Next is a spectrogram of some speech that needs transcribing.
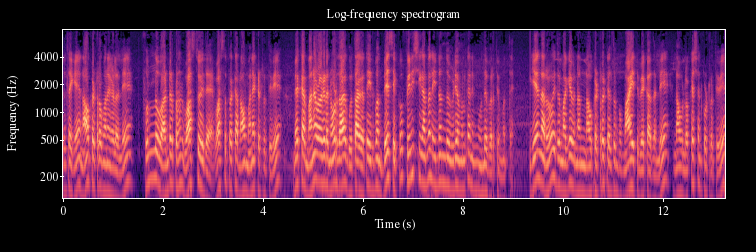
ಜೊತೆಗೆ ನಾವು ಕಟ್ಟಿರೋ ಮನೆಗಳಲ್ಲಿ ಫುಲ್ಲು ಹಂಡ್ರೆಡ್ ಪರ್ಸೆಂಟ್ ವಾಸ್ತು ಇದೆ. ವಾಸ್ತು ಪ್ರಕಾರ ನಾವು ಮನೆ ಕಟ್ಟಿರ್ತೀವಿ. ಬೇಕಾದ್ರೆ ಮನೆ ಒಳಗಡೆ ನೋಡಿದಾಗ ಗೊತ್ತಾಗುತ್ತೆ, ಇದು ಬಂದು ಬೇಸಿಕ್ಕು ಫಿನಿಶಿಂಗ್ ಆದಮೇಲೆ ಇನ್ನೊಂದು ವಿಡಿಯೋ ಮೂಲಕ ನಿಮ್ಮ ಮುಂದೆ ಬರ್ತೀವಿ ಮತ್ತೆ. ಏನಾದ್ರು ಇದ್ರ ಬಗ್ಗೆ ನಾನು ನಾವು ಕಟ್ಟಿರೋ ಕೆಲಸ ಮಾಹಿತಿ ಬೇಕಾದಲ್ಲಿ ನಾವು ಲೊಕೇಶನ್ ಕೊಟ್ಟಿರ್ತೀವಿ.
